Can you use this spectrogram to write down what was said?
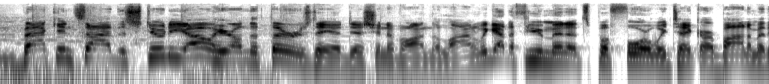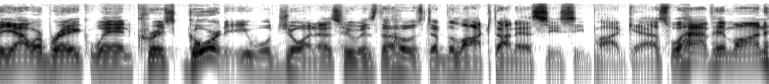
Back inside the studio here on the Thursday edition of On the Line. We got a few minutes before we take our bottom of the hour break when Chris Gordy will join us, who is the host of the Locked On SEC podcast. We'll have him on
